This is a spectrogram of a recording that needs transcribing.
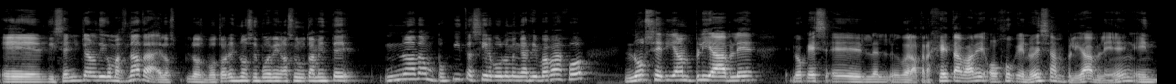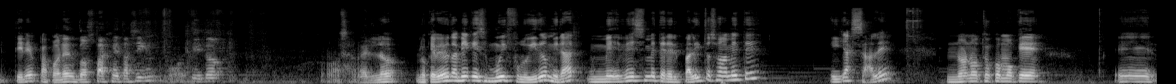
eh, el diseño ya no digo más nada. Los, los botones no se mueven absolutamente nada, un poquito así el volumen arriba abajo. No sería ampliable lo que es eh, lo de la tarjeta, ¿vale? Ojo que no es ampliable, ¿eh? Tiene para poner dos tarjetas así, un poquito. Vamos a verlo. Lo que veo también que es muy fluido, mirad, me ves meter el palito solamente y ya sale. No noto como que eh,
